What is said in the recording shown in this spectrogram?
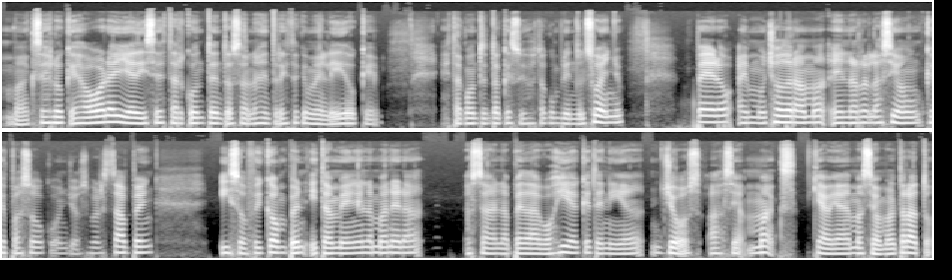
Max es lo que es ahora y ella dice estar contenta, o sea, en las entrevistas que me he leído que está contenta que su hijo está cumpliendo el sueño pero hay mucho drama en la relación que pasó con Jos Verstappen y Sophie Compen y también en la manera, o sea, en la pedagogía que tenía Joss hacia Max, que había demasiado maltrato.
